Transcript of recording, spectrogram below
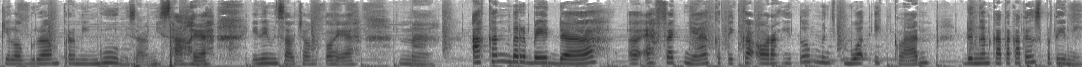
kg per minggu misal misal ya. Ini misal contoh ya. Nah, akan berbeda uh, efeknya ketika orang itu membuat iklan dengan kata-kata yang seperti ini.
